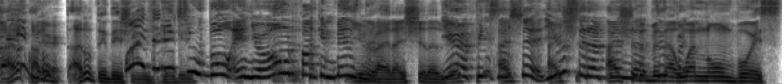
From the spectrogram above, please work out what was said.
I don't, I either. don't, I don't think they should Why didn't you vote in your own fucking business? You're right. I should have. You're a piece of I- shit. You should have been. I should have been that one lone voice.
